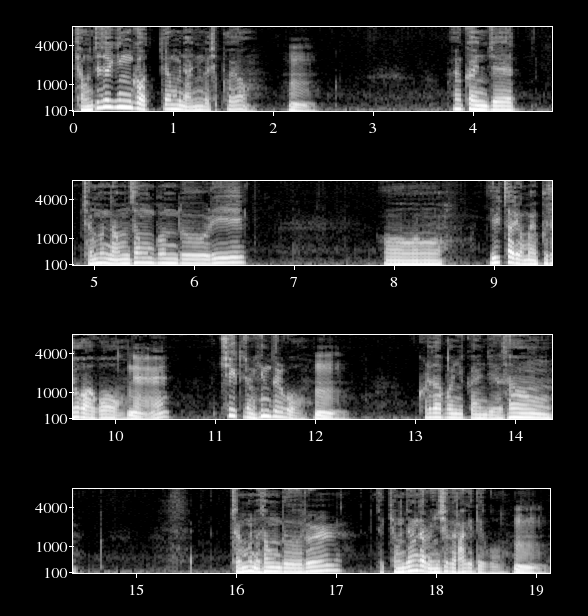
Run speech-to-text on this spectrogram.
경제적인 것 때문이 아닌가 싶어요. 음. 그러니까 이제 젊은 남성분들이 어 일자리가 많이 부족하고 네. 취직도 좀 힘들고 음. 그러다 보니까 이제 여성 젊은 여성들을 이제 경쟁자로 인식을 하게 되고 음.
